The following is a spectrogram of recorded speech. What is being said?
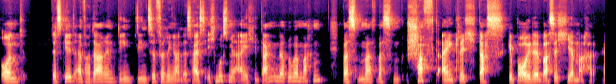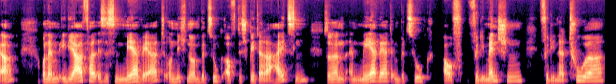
Und das gilt einfach darin, den, den, zu verringern. Das heißt, ich muss mir eigentlich Gedanken darüber machen, was, was schafft eigentlich das Gebäude, was ich hier mache. Ja? Und im Idealfall ist es ein Mehrwert und nicht nur in Bezug auf das spätere Heizen, sondern ein Mehrwert in Bezug auf für die Menschen, für die Natur,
